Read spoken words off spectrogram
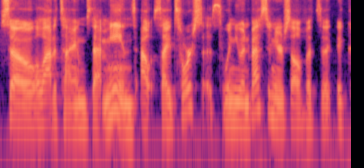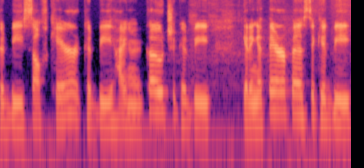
So a lot of times that means outside sources. When you invest in yourself, it's a, it could be self care, it could be hiring a coach, it could be getting a therapist, it could be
